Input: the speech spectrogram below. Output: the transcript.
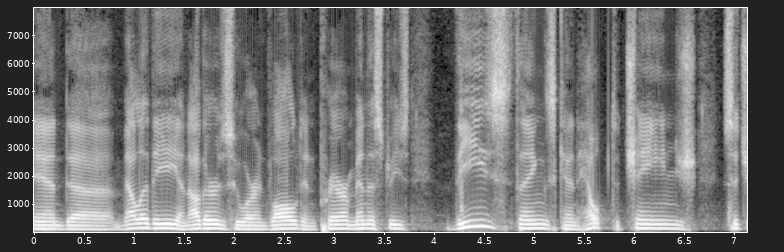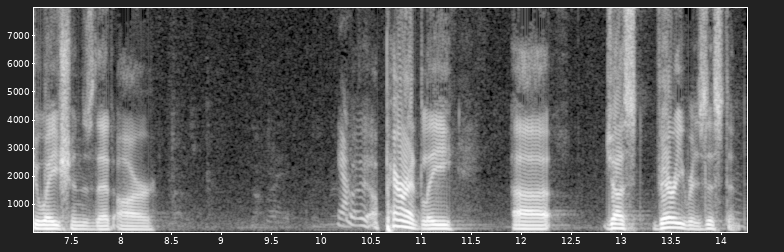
and uh, Melody and others who are involved in prayer ministries, these things can help to change situations that are yeah. apparently uh, just very resistant.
